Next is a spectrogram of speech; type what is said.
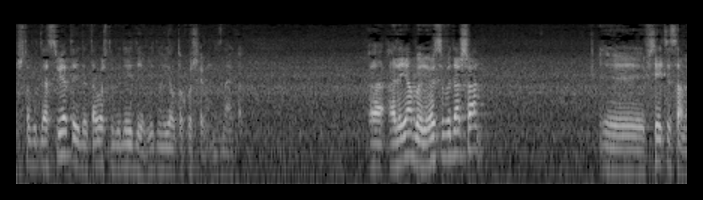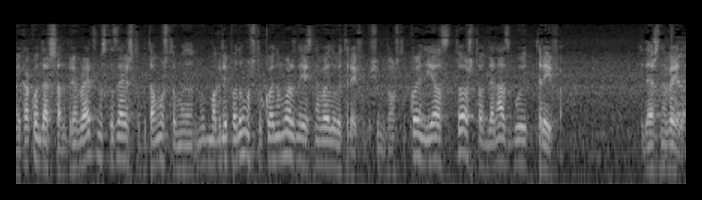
Чтобы для света и для того, чтобы для еды. Видно, ел только шемен, не знаю как. Э, Алия был Йосиф и Даршан. Э, все эти самые. Как он Даршан? Например, про это мы сказали, что потому что мы, мы могли подумать, что коину можно есть на вейлу и трейфа. Почему? Потому что коин ел то, что для нас будет трейфа. И даже на вейла.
